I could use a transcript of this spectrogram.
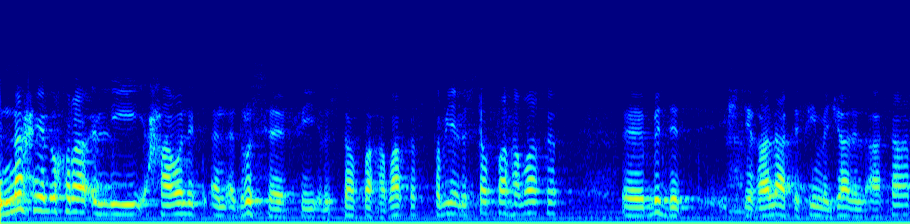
الناحية الأخرى اللي حاولت أن أدرسها في الأستاذ طه باقر طبيعي الأستاذ طه باقر آه، بدت اشتغالاته في مجال الآثار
